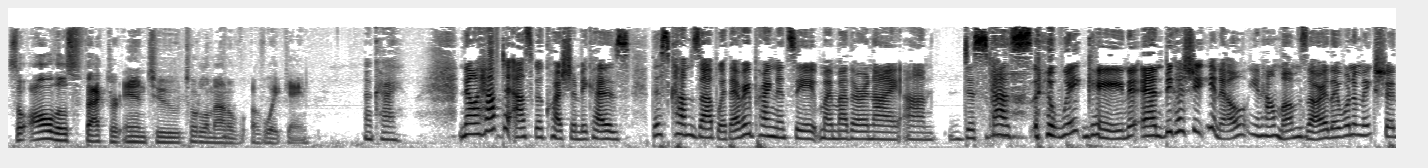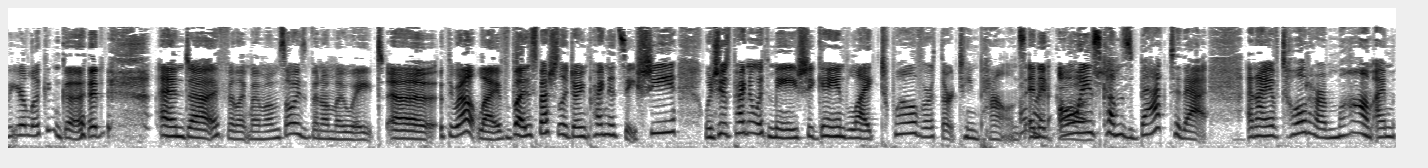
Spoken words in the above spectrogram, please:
So all those factor into total amount of, of weight gain. Okay. Now I have to ask a question because this comes up with every pregnancy. My mother and I um, discuss weight gain, and because she, you know, you know how moms are, they want to make sure that you're looking good. And uh, I feel like my mom's always been on my weight uh, throughout life, but especially during pregnancy. She, when she was pregnant with me, she gained like twelve or thirteen pounds, and my it always comes back to that. And I have told her, Mom, I'm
